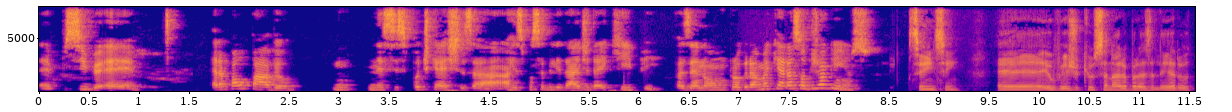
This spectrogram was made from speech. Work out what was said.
é possível, é, era palpável nesses podcasts a, a, responsabilidade da equipe, fazendo um programa que era sobre joguinhos. Sim, sim. É, eu vejo que o cenário brasileiro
